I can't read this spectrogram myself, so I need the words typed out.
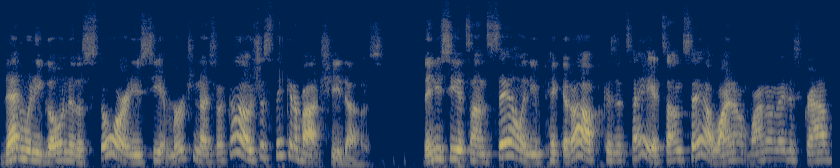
Then when you go into the store and you see it merchandise, like, oh, I was just thinking about Cheetos. Then you see it's on sale and you pick it up because it's hey, it's on sale. Why don't why don't I just grab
